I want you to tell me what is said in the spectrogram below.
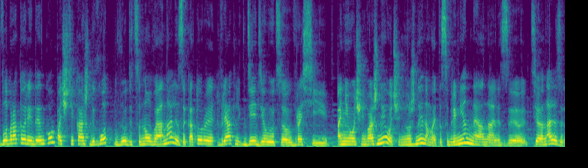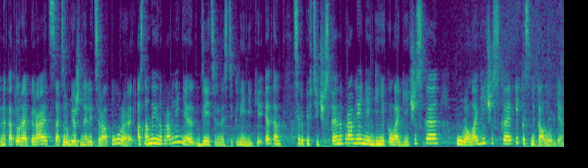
В лаборатории ДНК почти каждый год вводятся новые анализы, которые вряд ли где делаются в России. Они очень важны, очень нужны нам. Это современные анализы, те анализы, на которые опирается зарубежная литература. Основные направления деятельности клиники – это терапевтическое направление, гинекологическое, урологическая и косметология.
